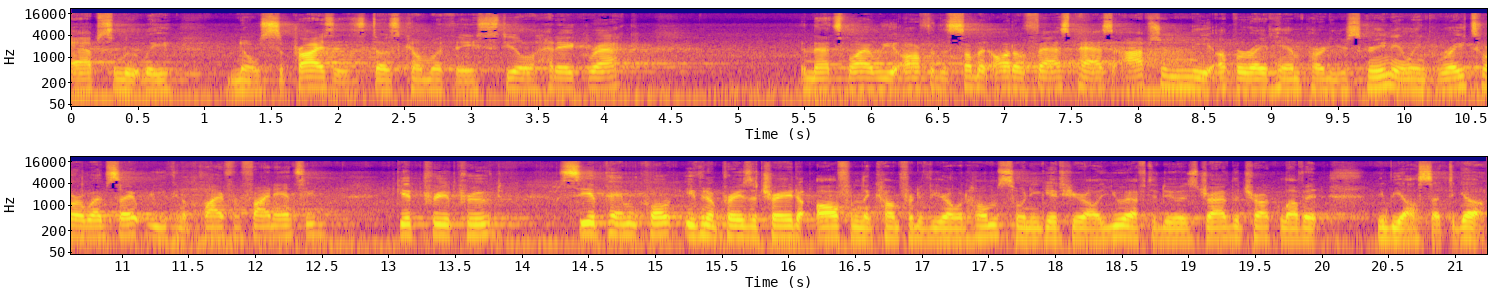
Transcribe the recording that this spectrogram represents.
absolutely no surprises. It does come with a steel headache rack, and that's why we offer the Summit Auto Fast Pass option in the upper right hand part of your screen, a link right to our website where you can apply for financing, get pre-approved, see a payment quote, even appraise a trade, all from the comfort of your own home. So when you get here, all you have to do is drive the truck, love it, you'll be all set to go.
